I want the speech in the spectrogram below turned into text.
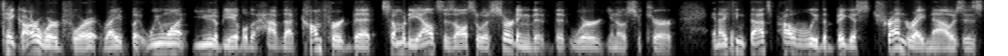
take our word for it, right? But we want you to be able to have that comfort that somebody else is also asserting that that we're, you know, secure. And I think that's probably the biggest trend right now is is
